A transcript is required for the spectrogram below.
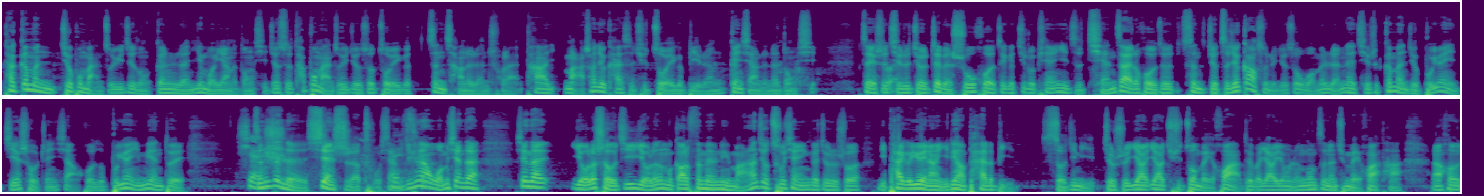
他根本就不满足于这种跟人一模一样的东西，就是他不满足于就是说作为一个正常的人出来，他马上就开始去做一个比人更像人的东西。这也是其实就是这本书或者这个纪录片一直潜在的，或者就甚至就直接告诉你，就是说我们人类其实根本就不愿意接受真相，或者说不愿意面对。真正的现实的图像。没就像我们现在现在有了手机，有了那么高的分辨率，马上就出现一个，就是说你拍个月亮一定要拍的比。手机里就是要要去做美化，对吧？要用人工智能去美化它，然后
